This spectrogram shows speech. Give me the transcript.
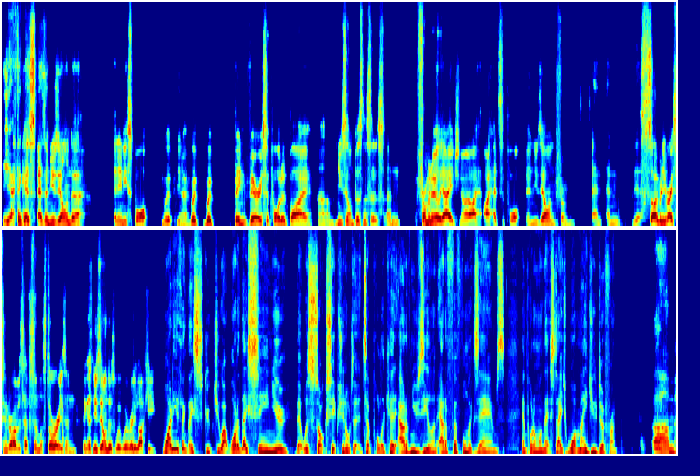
yeah, I think as as a New Zealander in any sport, we you know we've we've been very supported by um, New Zealand businesses, and from an early age, you know, I, I had support in New Zealand from and and yeah, so many racing drivers have similar stories, and I think as New Zealanders, we're, we're really lucky. Why do you think they scooped you up? What did they see in you that was so exceptional to, to pull a kid out of New Zealand, out of fifth form exams, and put him on that stage? What made you different? Um,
